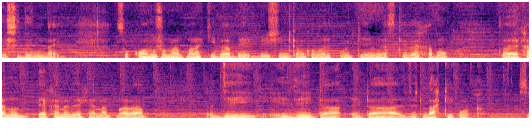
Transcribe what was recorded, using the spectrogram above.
বেশি দিন নাই। সো কম সময় আপনারা কীভাবে বেশি ইনকাম করবেন ওইটাই আমি আজকে দেখাবো। তো এখানেও এখানে দেখেন আপনারা যে, এই যে এটা এটা যে লাকি কোড সো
